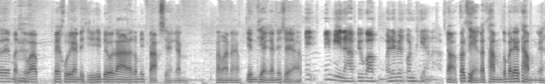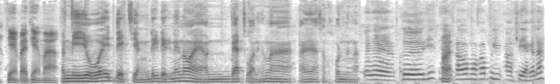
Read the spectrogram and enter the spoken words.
ก็เลยเหมือนกับว่าไปคุยกันอีกทีที่เบลล่าแล้วก็มีปากเสียงกัน ประมาณนั้นครับยืนเถียงกันเฉยๆครับไม่ไม่มีนะครับพี่กอล์ฟผมไม่ได้เป็นคนเถียงนะครับอะก็เถียงก็ทำก็ไม่ได้ทำไงเถียงไปเถียงมา มันมีอยู่ไอ้เด็กเสียงเด็กๆน้อยๆอะมันแบทสวนขึ้นมาไปอะสักคนหนึ่งอะ ยังไงอะคือที่แทงเขาเพราะเขามีปากเสียงกันนะ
